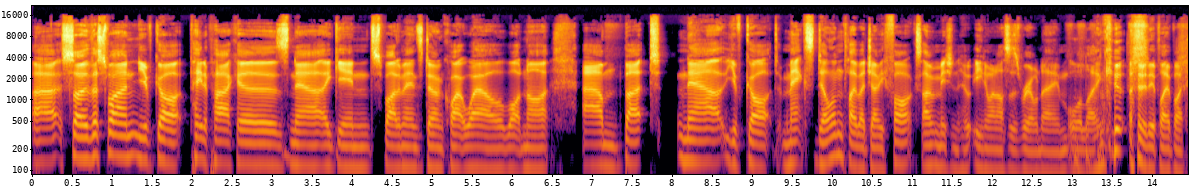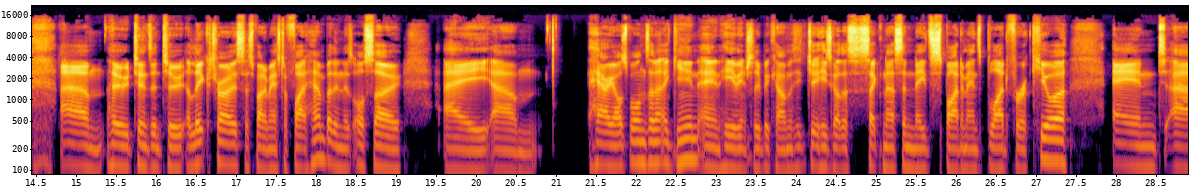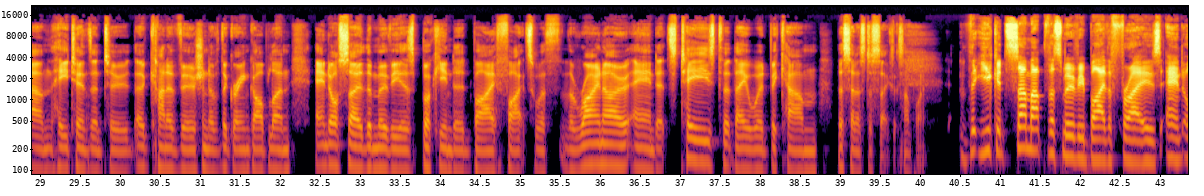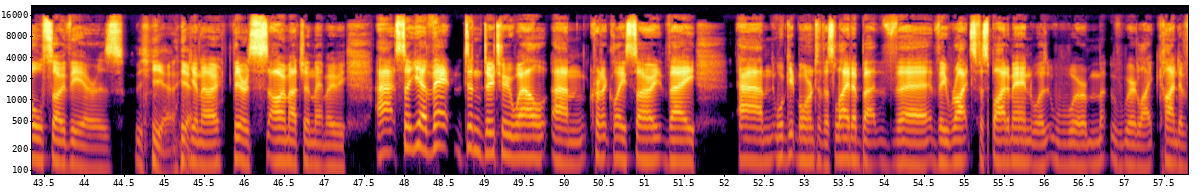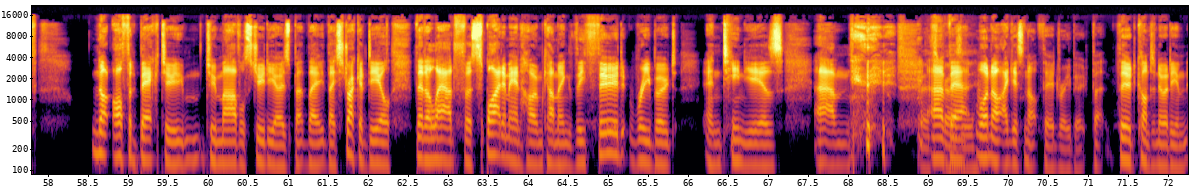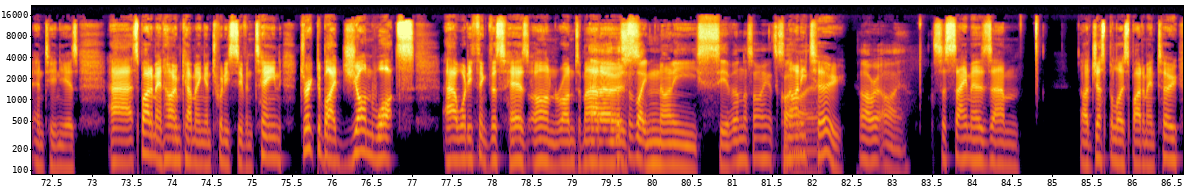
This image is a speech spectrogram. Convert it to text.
Uh, so this one you've got Peter Parker's now again. Spider Man's doing quite well, whatnot. Um, but now you've got Max Dillon, played by Jamie Foxx. I haven't mentioned who anyone else's real name or like who they're played by. Um, who turns into Electro, so Spider Man has to fight him. But then there's also a um. Harry Osborn's in it again, and he eventually becomes he, he's got this sickness and needs Spider Man's blood for a cure and um, he turns into a kind of version of the Green Goblin. And also, the movie is bookended by fights with the Rhino, and it's teased that they would become the Sinister Six at some point. That you could sum up this movie by the phrase, and also there is. Yeah, yeah. You know, there is so much in that movie. Uh, so yeah, that didn't do too well um, critically. So they, um, we'll get more into this later, but the the rights for Spider Man was were were like kind of not offered back to to Marvel Studios, but they they struck a deal that allowed for Spider Man Homecoming, the third reboot in ten years. Um, about crazy. well, no, I guess not third reboot, but third continuity in, in ten years. Uh, Spider-Man: Homecoming in 2017, directed by John Watts. Uh, what do you think this has on Rotten Tomatoes? Uh, this is like 97 or something. It's It's quite high. 92. Oh, right. Oh, yeah. It's the same as um, uh, just below Spider-Man 2.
